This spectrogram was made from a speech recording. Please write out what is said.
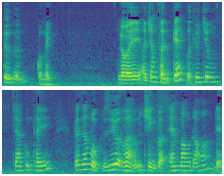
tương ứng của mình rồi ở trong phần kết của thư chung, cha cũng thấy các giám mục dựa vào cái trình gọi em mau đó để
